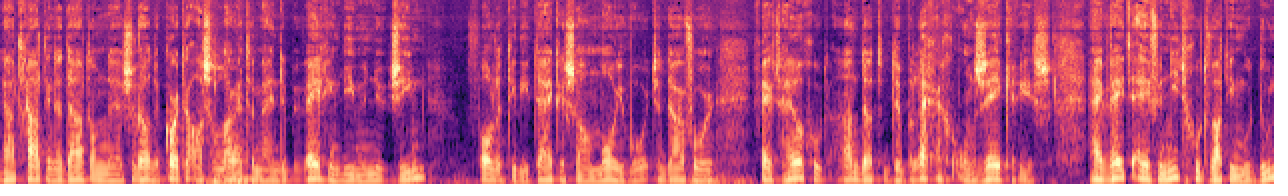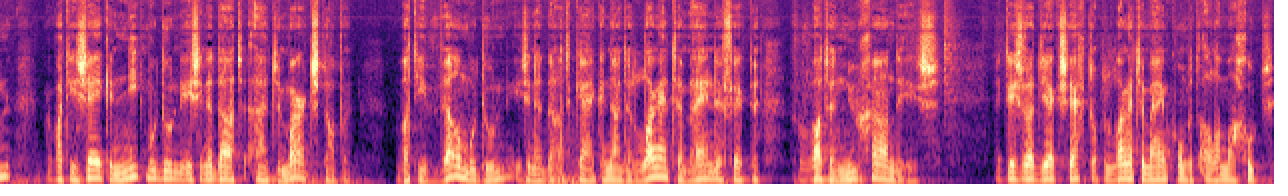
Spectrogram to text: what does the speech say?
Ja, het gaat inderdaad om de, zowel de korte als de lange termijn. De beweging die we nu zien, volatiliteit is zo'n mooi woord daarvoor, geeft heel goed aan dat de belegger onzeker is. Hij weet even niet goed wat hij moet doen, maar wat hij zeker niet moet doen is inderdaad uit de markt stappen. Wat hij wel moet doen is inderdaad kijken naar de lange termijn effecten van wat er nu gaande is. Het is wat Jack zegt, op de lange termijn komt het allemaal goed.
